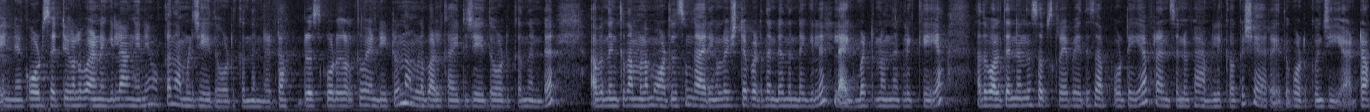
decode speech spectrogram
പിന്നെ കോഡ് സെറ്റുകൾ വേണമെങ്കിൽ അങ്ങനെയൊക്കെ നമ്മൾ ചെയ്ത് കൊടുക്കുന്നുണ്ട് കേട്ടോ ഡ്രസ് കോഡുകൾക്ക് വേണ്ടിയിട്ടും നമ്മൾ ബൾക്കായിട്ട് ചെയ്ത് കൊടുക്കുന്നുണ്ട്. അപ്പോൾ നിങ്ങൾക്ക് നമ്മളെ മോഡൽസും കാര്യങ്ങളും ഇഷ്ടപ്പെടുന്നുണ്ടെന്നുണ്ടെങ്കിൽ ലൈക്ക് ബട്ടൺ ഒന്ന് ക്ലിക്ക് ചെയ്യുക. അതുപോലെ തന്നെ ഒന്ന് സബ്സ്ക്രൈബ് ചെയ്ത് സപ്പോർട്ട് ചെയ്യുക. ഫ്രണ്ട്സിനും ഫാമിലിക്കൊക്കെ ഷെയർ ചെയ്ത് കൊടുക്കും ചെയ്യുക കേട്ടോ.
